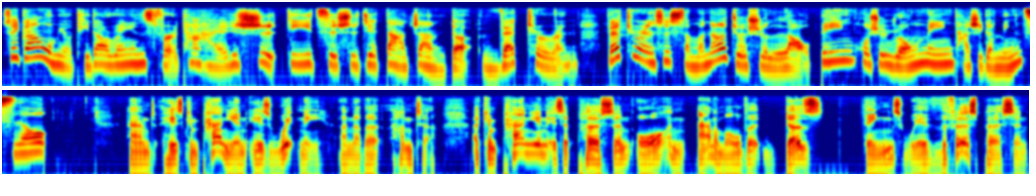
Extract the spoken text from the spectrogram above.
所以刚刚我们有提到 Rainsford，他还是第一次世界大战的 veteran。veteran 是什么呢？就是老兵或是荣民，它是一个名词哦。 and his companion is Whitney, another hunter. A companion is a person or an animal that does things with the first person.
